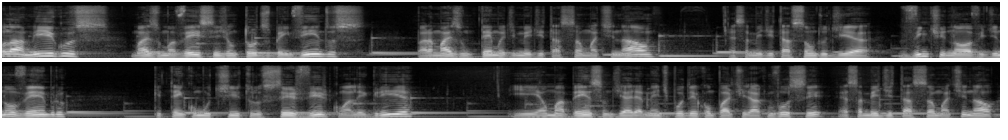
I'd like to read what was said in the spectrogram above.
Olá, amigos. Mais uma vez, sejam todos bem-vindos para mais um tema de meditação matinal. Essa meditação do dia 29 de novembro, que tem como título Servir com Alegria. E é uma bênção diariamente poder compartilhar com você essa meditação matinal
